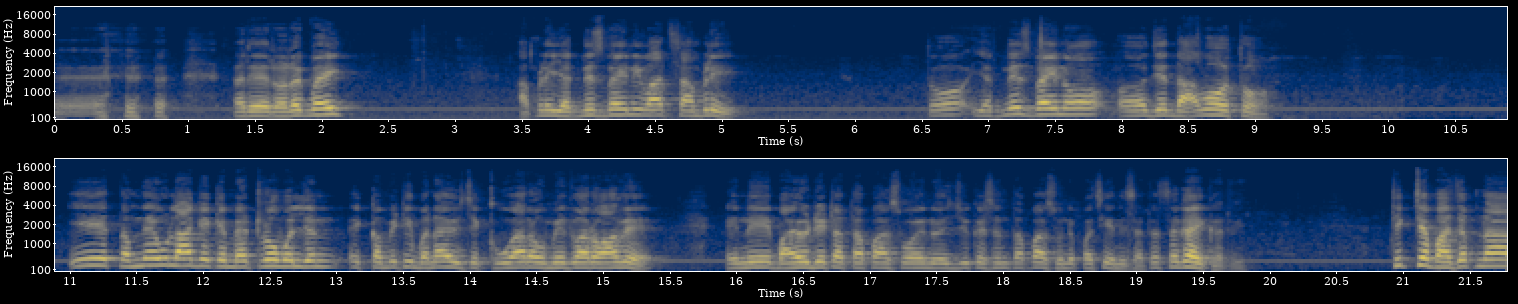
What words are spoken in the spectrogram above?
અરે રોનકભાઈ, આપણે યજ્ઞેશભાઈની વાત સાંભળી. તો યજ્ઞેશભાઈનો જે દાવો હતો એ તમને એવું લાગે કે મેટ્રોપોલિયન એક કમિટી બનાવી છે, કુવારા ઉમેદવારો આવે, એને બાયોડેટા તપાસવો એનું એજ્યુકેશન તપાસવું ને પછી એની સાથે સગાઈ કરવી. ઠીક છે, ભાજપના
